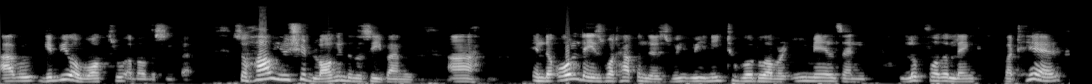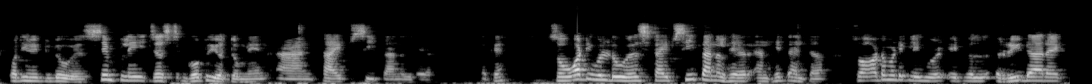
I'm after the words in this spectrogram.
I will give you a walkthrough about the cPanel so how you should log into the cPanel uh, in the old days what happened is we, we need to go to our emails and look for the link. But here what you need to do is simply just go to your domain and type cPanel here. Okay? So what you will do is type cPanel here and hit enter so automatically it will redirect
